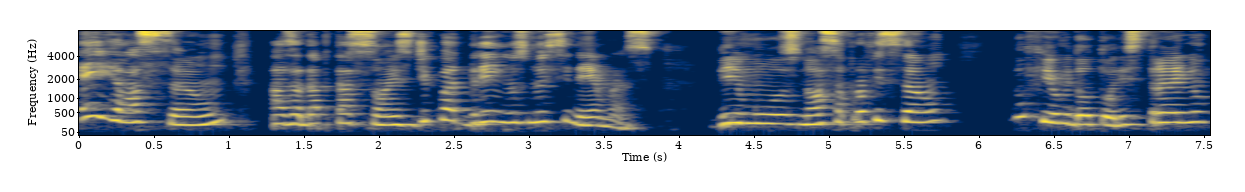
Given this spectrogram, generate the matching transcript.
Em relação às adaptações de quadrinhos nos cinemas, vimos nossa profissão no filme Doutor Estranho,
